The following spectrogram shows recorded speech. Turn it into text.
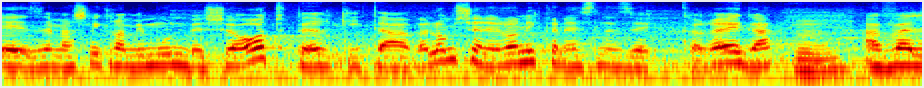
אה, זה מה שנקרא מימון בשעות פר כיתה, אבל לא משנה, לא ניכנס לזה כרגע, mm-hmm. אבל...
